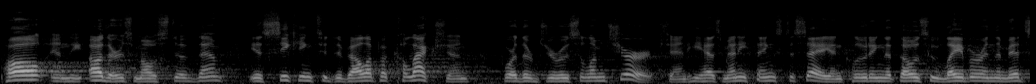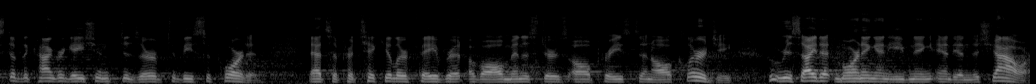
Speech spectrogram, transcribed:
Paul and the others, most of them, is seeking to develop a collection for the Jerusalem church. And he has many things to say, including that those who labor in the midst of the congregation deserve to be supported. That's a particular favorite of all ministers, all priests, and all clergy who recite it morning and evening and in the shower.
